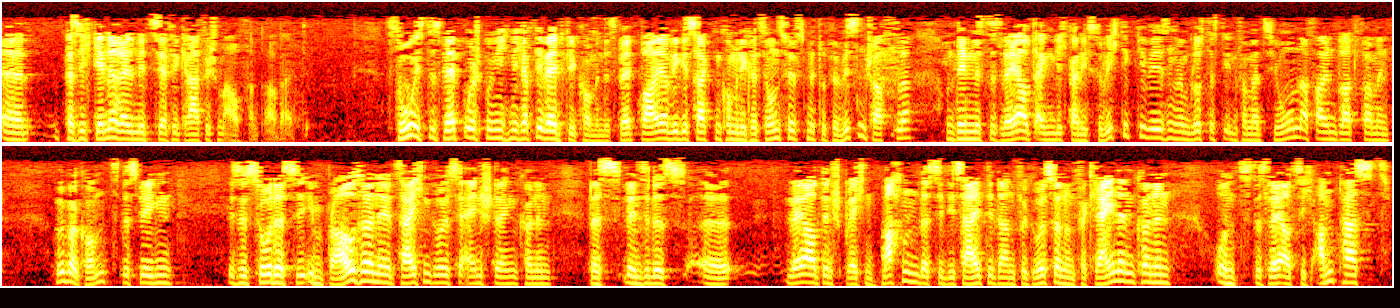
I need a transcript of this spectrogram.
äh, dass ich generell mit sehr viel grafischem Aufwand arbeite. So ist das Web ursprünglich nicht auf die Welt gekommen. Das Web war ja, wie gesagt, ein Kommunikationshilfsmittel für Wissenschaftler und denen ist das Layout eigentlich gar nicht so wichtig gewesen, sondern bloß, dass die Information auf allen Plattformen rüberkommt. Deswegen ist es so, dass Sie im Browser eine Zeichengröße einstellen können, dass wenn Sie das äh, Layout entsprechend machen, dass Sie die Seite dann vergrößern und verkleinern können und das Layout sich anpasst.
